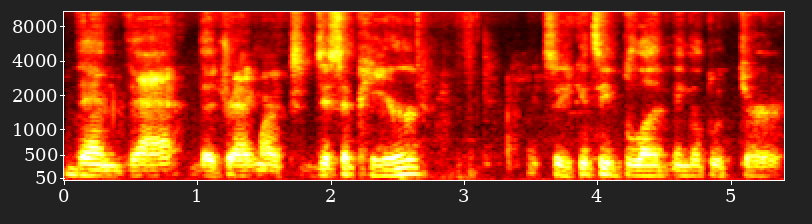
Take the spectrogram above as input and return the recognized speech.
then that the drag marks disappear. So you can see blood mingled with dirt.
